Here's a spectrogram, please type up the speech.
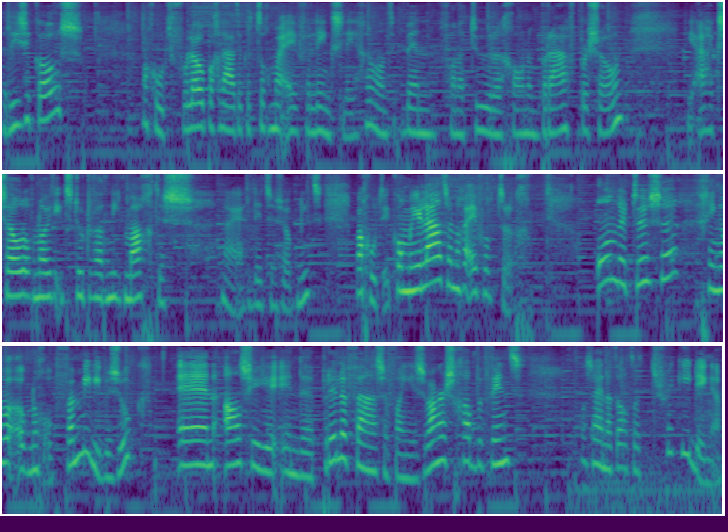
risico's. Maar goed, voorlopig laat ik het toch maar even links liggen, want ik ben van nature gewoon een braaf persoon. Die eigenlijk zelden of nooit iets doet wat niet mag, dus nou ja, dit dus ook niet. Maar goed, ik kom hier later nog even op terug. Ondertussen gingen we ook nog op familiebezoek. En als je je in de prille fase van je zwangerschap bevindt, dan zijn dat altijd tricky dingen.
